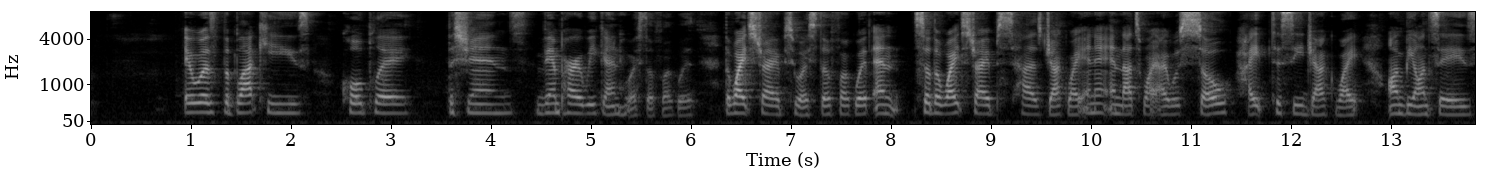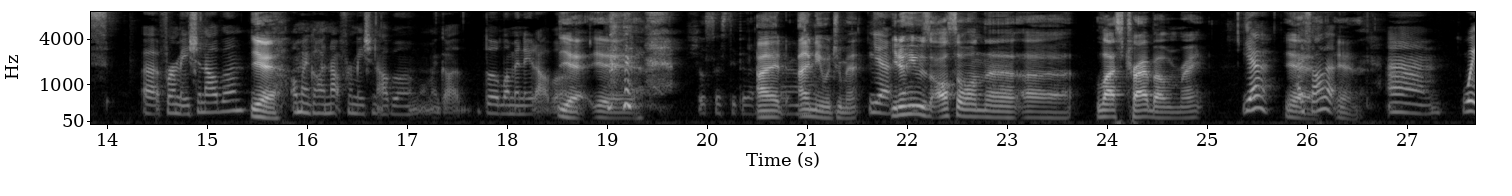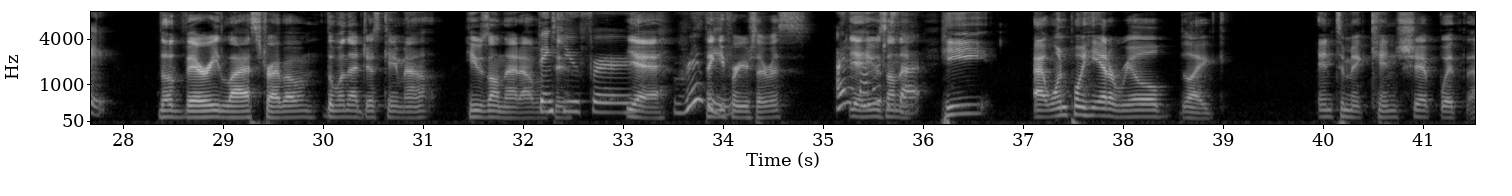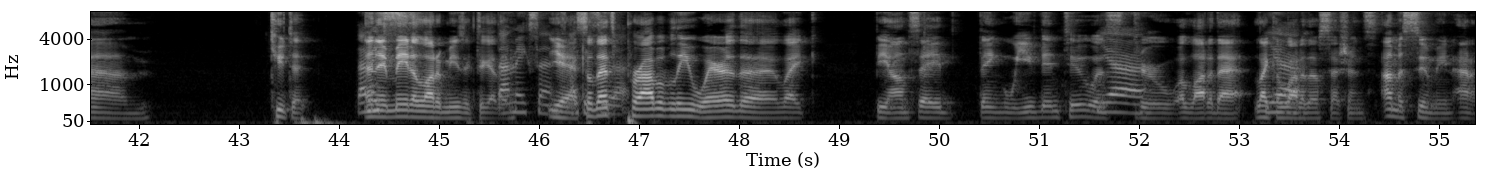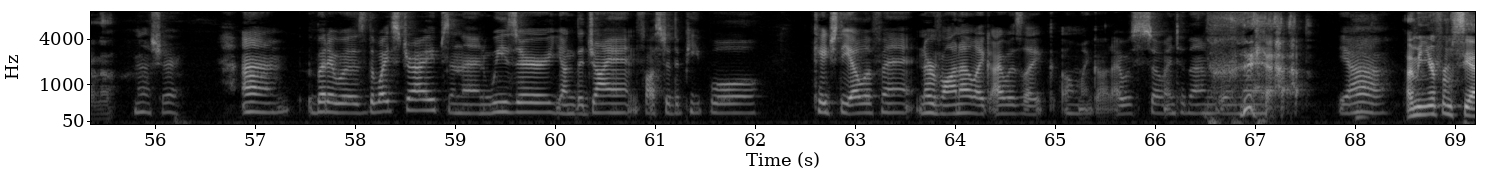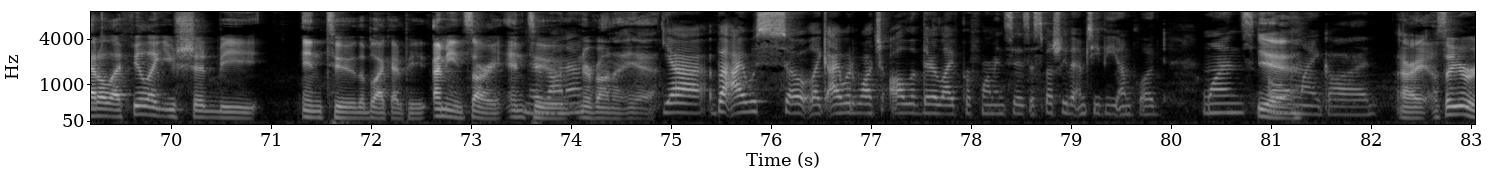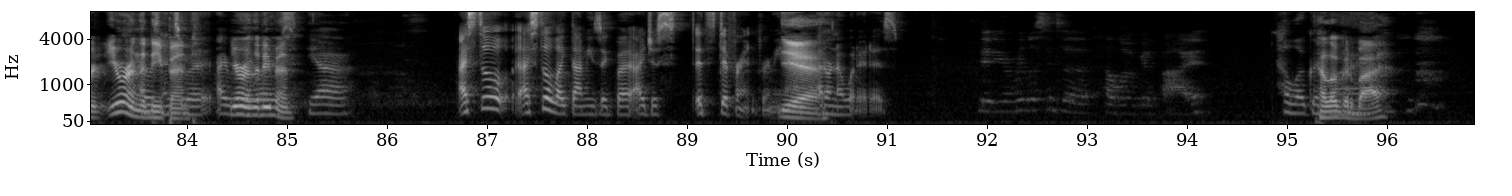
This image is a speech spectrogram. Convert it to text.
It was the Black Keys, Coldplay, the Shins, Vampire Weekend, who I still fuck with, the White Stripes, who I still fuck with, and so the White Stripes has Jack White in it, and that's why I was so hyped to see Jack White on Beyonce's uh, Formation album. yeah, Oh my god, not Formation album. Oh my god, the Lemonade album. yeah, yeah. yeah. I feel so stupid. That I, I I knew what you meant. Yeah. You know he was also on the uh last Tribe album, right? yeah, Yeah, I saw that. Yeah, Um, wait. the very last Tribe album, the one that just came out. He was on that album. Thank too. you for. Yeah. Really? Thank you for your service. I did yeah, he was on notice that. He at one point he had a real like intimate kinship with um Q-Tip. That and makes- they made a lot of music together. That makes sense. Yeah, so that's that. probably where the like Beyonce thing weaved into was Yeah. through a lot of that, like a lot of those sessions. I'm assuming. I don't know. No, sure. Um, but it was the White Stripes, and then Weezer, Young the Giant, Foster the People, Cage the Elephant, Nirvana. Like I was like, oh my god, I was so into them. yeah. yeah. I mean, you're from Seattle. I feel like you should be into the Black Eyed Peas. I mean, sorry, into Nirvana? Nirvana. yeah. Yeah, but I was so like I would watch all of their live performances, especially the MTV Unplugged ones. Oh yeah. Oh my god. All right. So you were you were in the I deep end. it. I you were in the really deep end. Yeah. I still I still like that music, but I just it's different for me. Yeah. I don't know what it is. Did you ever listen to Hello Goodbye? Hello goodbye. Hello, goodbye.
